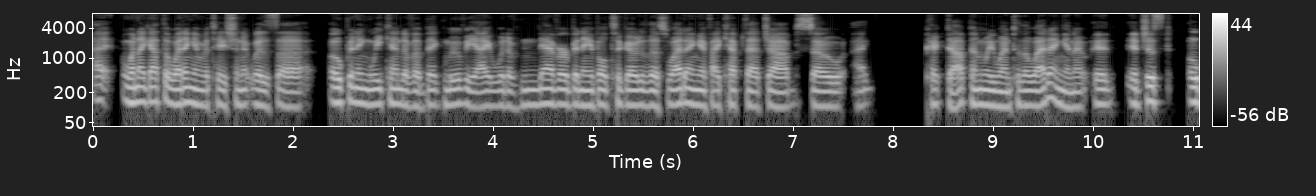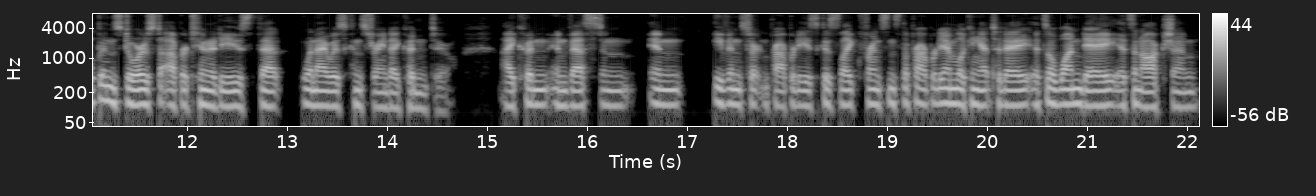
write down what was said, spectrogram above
I, when I got the wedding invitation, it was uh, opening weekend of a big movie. I would have never been able to go to this wedding if I kept that job. So I picked up and we went to the wedding, and it it, it just opens doors to opportunities that when I was constrained, I couldn't do. I couldn't invest in in even certain properties because, like for instance, the property I'm looking at today, it's a one day, it's an auction.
